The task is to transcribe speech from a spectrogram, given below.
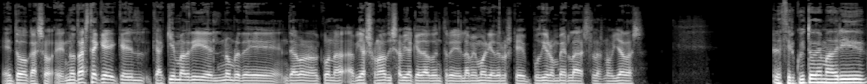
en todo caso, eh, ¿notaste que, que, el, que, aquí en Madrid el nombre de, de Álvaro Alcón había sonado y se había quedado entre la memoria de los que pudieron ver las, las novilladas? El circuito de Madrid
